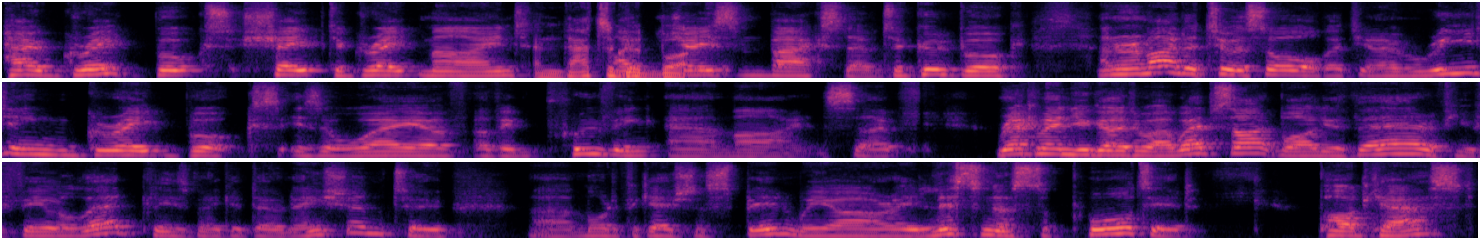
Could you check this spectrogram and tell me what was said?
How Great Books Shaped a Great Mind. And that's a good book. Jason Baxter. It's a good book. And a reminder to us all that, you know, reading great books is a way of, of improving our minds. So recommend you go to our website while you're there. If you feel led, please make a donation to uh, Mortification Spin. We are a listener supported podcast.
